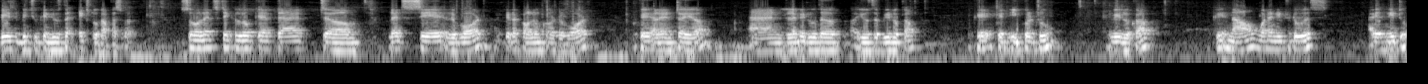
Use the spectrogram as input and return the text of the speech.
ways in which you can use the XLOOKUP as well. So let's take a look at that. Um, let's say reward, get a column called reward. Okay, I'll enter here and let me do the uh, use the VLOOKUP. Okay, hit equal to VLOOKUP okay now what I need to do is I need to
